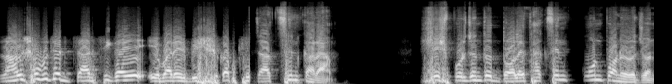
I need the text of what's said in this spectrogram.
লাল সবুজের জার্সি গায়ে এবারের বিশ্বকাপ খেলতে যাচ্ছেন কারা? শেষ পর্যন্ত দলে থাকছেন কোন পনেরো জন?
